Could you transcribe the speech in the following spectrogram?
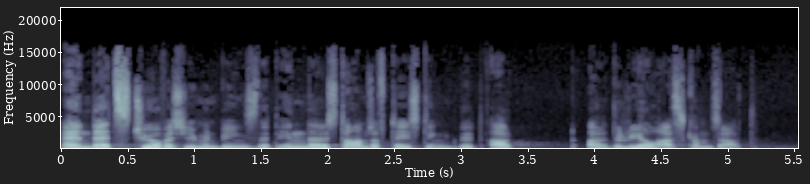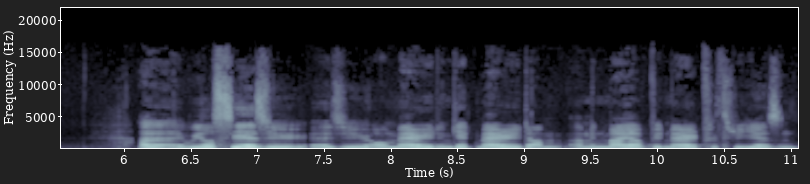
And that's true of us human beings, that in those times of testing, that our uh, the real us comes out. Uh, we'll see as you as you are married and get married. I'm, I'm in May. I've been married for three years, and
